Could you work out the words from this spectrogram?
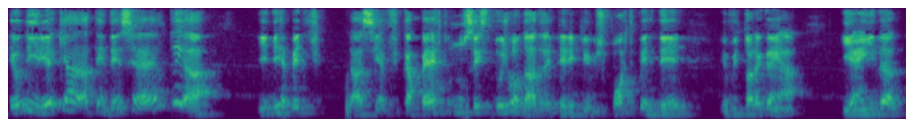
eu diria que a, a tendência é ampliar. E de repente, assim, ficar perto, não sei se duas rodadas. Aí teria que o esporte perder e o Vitória ganhar. E ainda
